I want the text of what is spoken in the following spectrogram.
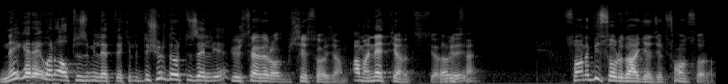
Ne gereği var 600 milletvekili? Düşür 450'ye. Gürsel Erol bir şey soracağım ama net yanıt istiyorum Tabii. lütfen. Sonra bir soru daha gelecek, son soru.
